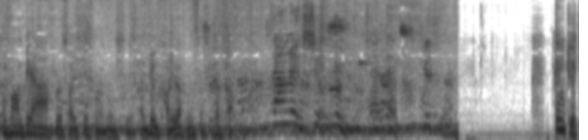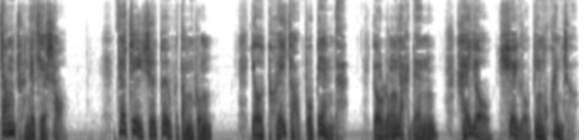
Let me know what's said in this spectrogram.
不方便啊，或者说一些什么东西，就考虑到很少比较少。张乐秀，哎对。根据张纯的介绍，在这支队伍当中，有腿脚不便的，有聋哑人，还有血友病患者。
